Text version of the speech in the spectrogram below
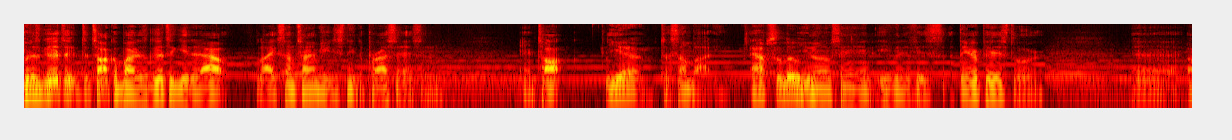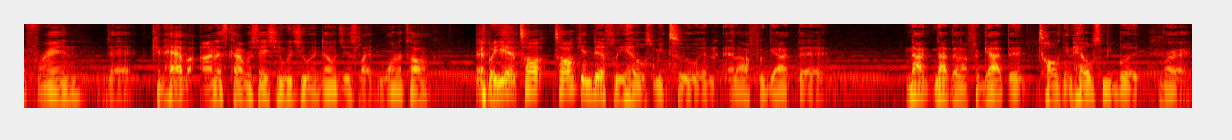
but it's good to, to talk about it. It's good to get it out. Like sometimes you just need to process and and talk yeah. to somebody. Absolutely. You know what I'm saying? Even if it's a therapist or uh, a friend that can have an honest conversation with you and don't just like want to talk. but yeah, talk, talking definitely helps me too, and and I forgot that. Not not that I forgot that talking helps me, but Right.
